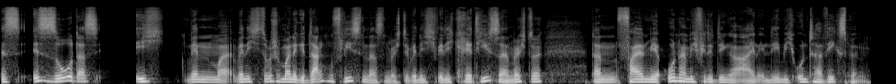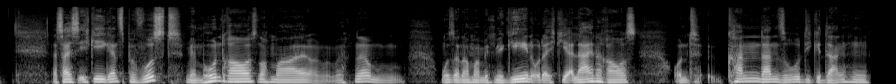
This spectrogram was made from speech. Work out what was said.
es ist so, dass ich wenn, wenn ich zum Beispiel meine Gedanken fließen lassen möchte, wenn ich, wenn ich kreativ sein möchte, dann fallen mir unheimlich viele Dinge ein, indem ich unterwegs bin. Das heißt, ich gehe ganz bewusst mit dem Hund raus nochmal, ne, muss er nochmal mit mir gehen oder ich gehe alleine raus und kann dann so die Gedanken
